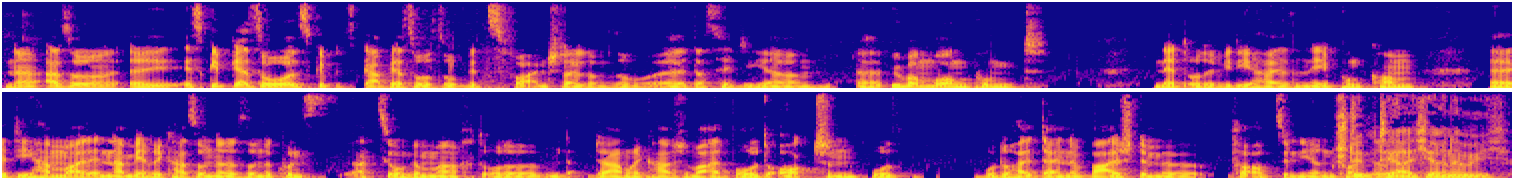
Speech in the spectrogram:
Ne? Also äh, es gibt ja so, es gibt, es gab ja so so Witzveranstaltungen, so äh, das hätte hier äh, übermorgen.net oder wie die heißen, nee, .com, äh, die haben mal in Amerika so eine so eine Kunstaktion gemacht oder mit der amerikanischen Wahl Vote Auction, wo wo du halt deine Wahlstimme verauktionieren Stimmt, konntest. ja, ich erinnere mich.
